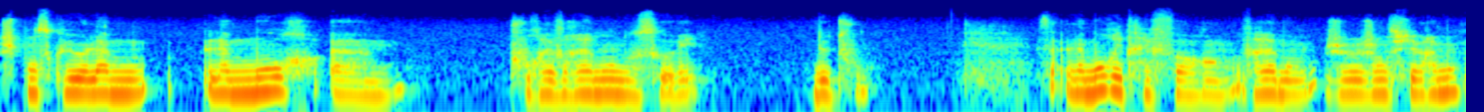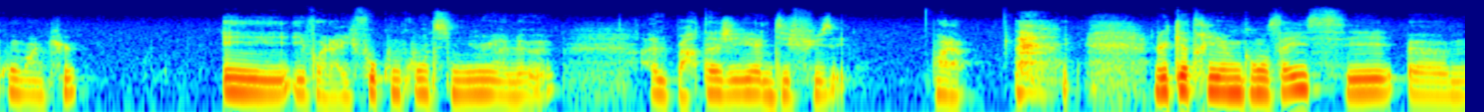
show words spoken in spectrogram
je pense que l'amour euh, pourrait vraiment nous sauver de tout. L'amour est très fort, hein, vraiment, j'en suis vraiment convaincue. Et, voilà, il faut qu'on continue à le, à le, partager, à le diffuser. Voilà. le quatrième conseil, c'est euh,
